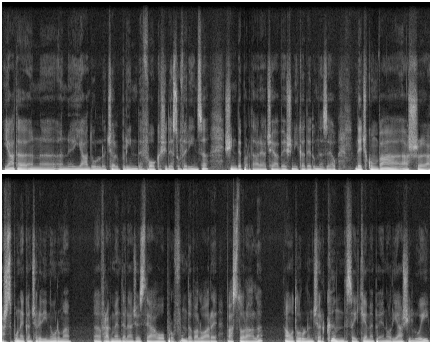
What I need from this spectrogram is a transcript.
iată, în, uh, în iadul cel plin de foc și de suferință și în depărtarea aceea veșnică de Dumnezeu. Deci, cumva, aș, aș spune că în cele din urmă, fragmentele acestea au o profundă valoare pastorală, autorul încercând să-i cheme pe enoriașii lui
